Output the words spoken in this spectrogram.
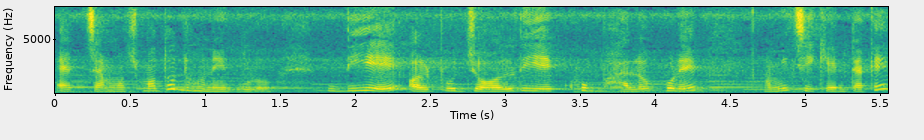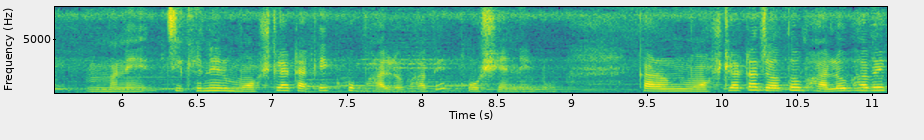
এক চামচ মতো ধনে গুঁড়ো। দিয়ে অল্প জল দিয়ে খুব ভালো করে আমি চিকেনটাকে মানে চিকেনের মশলাটাকে খুব ভালোভাবে কষে নেব। কারণ মশলাটা যত ভালোভাবে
